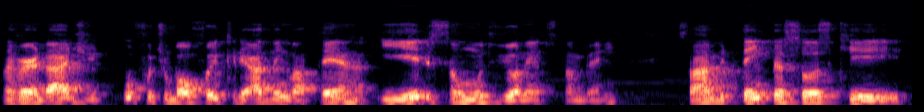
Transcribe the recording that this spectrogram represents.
Na verdade, o futebol foi criado na Inglaterra e eles são muito violentos também, sabe? Tem pessoas que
